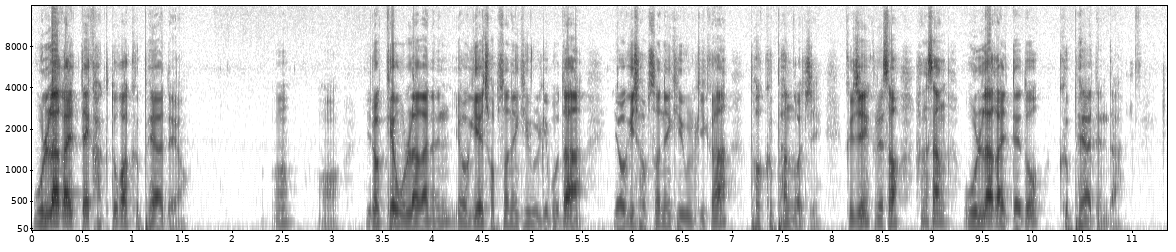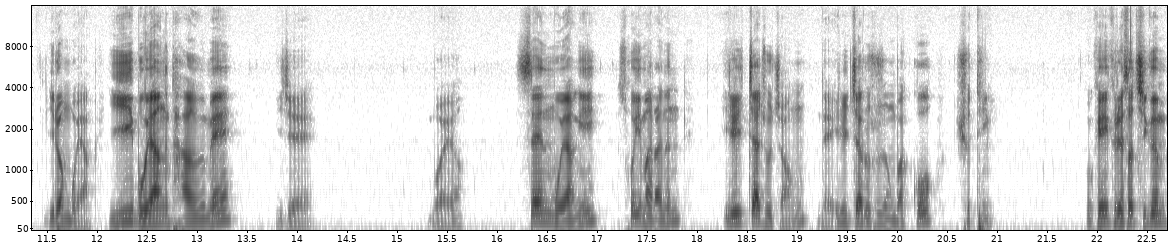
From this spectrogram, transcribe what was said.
올라갈 때 각도가 급해야 돼요. 어? 어. 이렇게 올라가는 여기에 접선의 기울기보다 여기 접선의 기울기가 더 급한 거지. 그지? 그래서 항상 올라갈 때도 급해야 된다. 이런 모양. 이 모양 다음에 이제 뭐예요? 센 모양이 소위 말하는 일자 조정. 네, 일자로 조정받고 슈팅. 오케이. 그래서 지금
